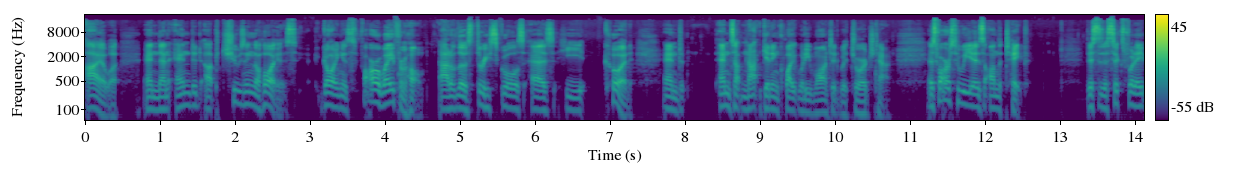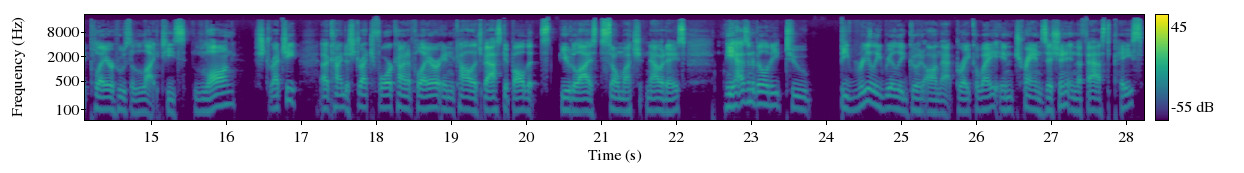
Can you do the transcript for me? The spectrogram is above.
Iowa, and then ended up choosing the Hoyas, going as far away from home out of those three schools as he could, and ends up not getting quite what he wanted with Georgetown. As far as who he is on the tape, this is a six foot eight player who's light. He's long, stretchy, a kind of stretch four kind of player in college basketball that's utilized so much nowadays. He has an ability to be really, really good on that breakaway in transition in the fast pace.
